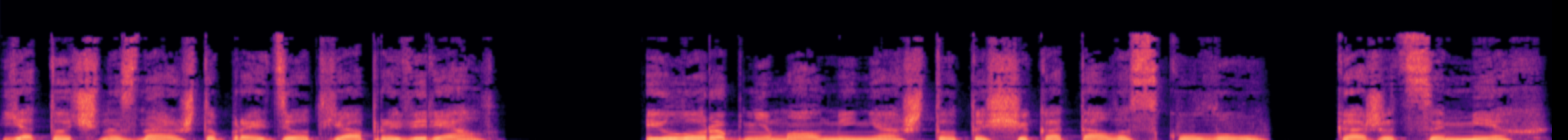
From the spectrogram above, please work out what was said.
Я точно знаю, что пройдет, я проверял. Илор обнимал меня, что-то щекотало скулу. Кажется, мех.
